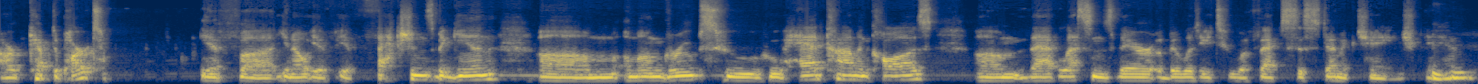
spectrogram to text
are kept apart, if uh, you know if if factions begin um, among groups who who had common cause, um, that lessens their ability to affect systemic change. Mm-hmm. And,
